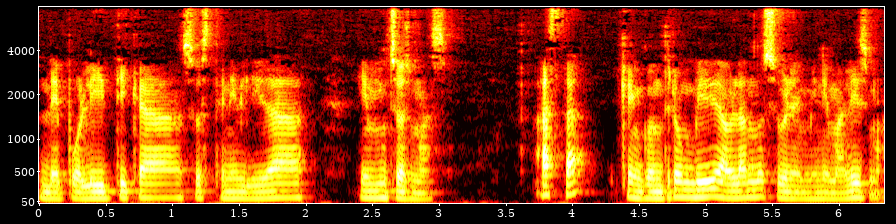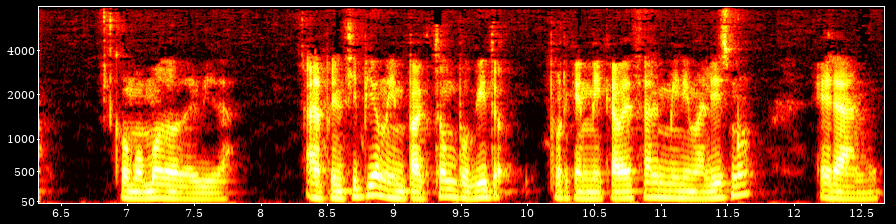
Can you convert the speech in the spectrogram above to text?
de política, sostenibilidad y muchos más. Hasta que encontré un vídeo hablando sobre el minimalismo como modo de vida. Al principio me impactó un poquito, porque en mi cabeza el minimalismo eran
